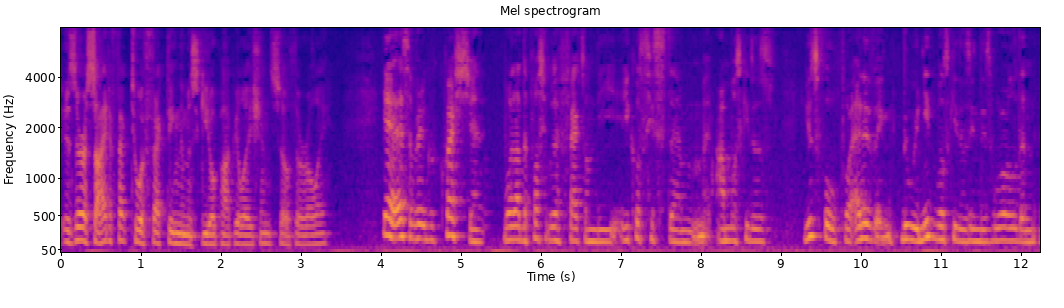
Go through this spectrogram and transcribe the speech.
Is there a side effect to affecting the mosquito population so thoroughly? Yeah, that's a very good question. What are the possible effects on the ecosystem? Are mosquitoes useful for anything? Do we need mosquitoes in this world? And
